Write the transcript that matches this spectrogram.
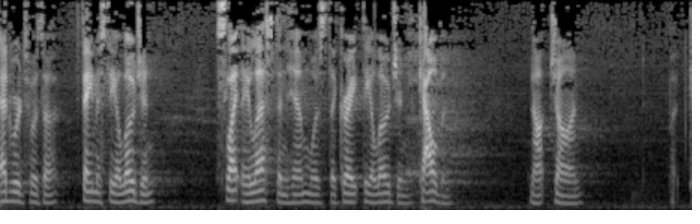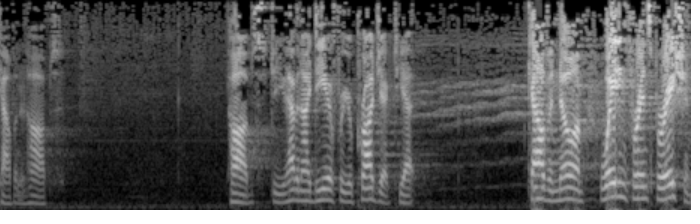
Edwards was a famous theologian. Slightly less than him was the great theologian Calvin. Not John, but Calvin and Hobbes. Hobbes, do you have an idea for your project yet? Calvin, no, I'm waiting for inspiration.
